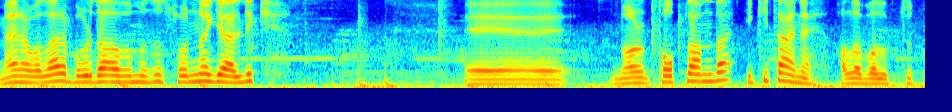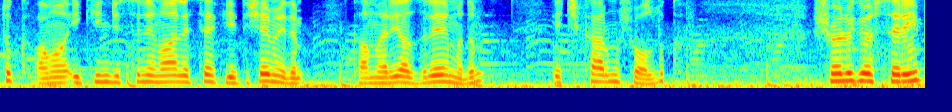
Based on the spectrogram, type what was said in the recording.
Merhabalar, burada avımızın sonuna geldik. Ee, norm, toplamda iki tane alabalık tuttuk ama ikincisini maalesef yetişemedim. Kamerayı hazırlayamadım. E çıkarmış olduk. Şöyle göstereyim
